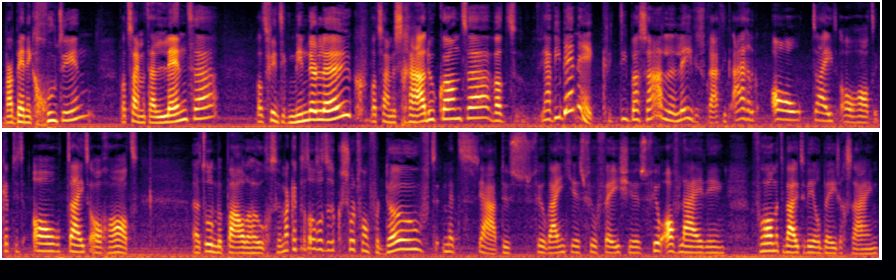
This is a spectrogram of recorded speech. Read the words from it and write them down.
Waar ben ik goed in? Wat zijn mijn talenten? Wat vind ik minder leuk? Wat zijn mijn schaduwkanten? Wat, ja, wie ben ik? Die basale levensvraag die ik eigenlijk altijd al had. Ik heb dit altijd al gehad. Uh, tot een bepaalde hoogte. Maar ik heb dat altijd ook een soort van verdoofd. Met ja, dus veel wijntjes, veel feestjes, veel afleiding. Vooral met de buitenwereld bezig zijn.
